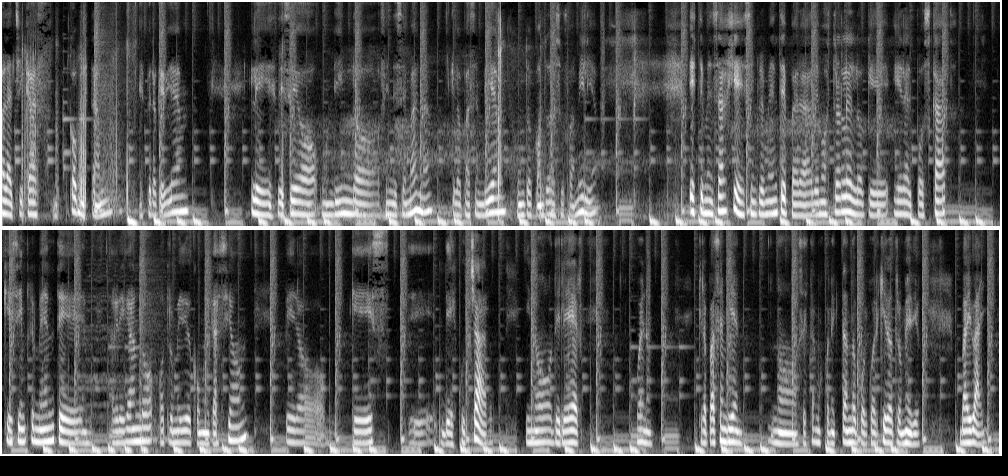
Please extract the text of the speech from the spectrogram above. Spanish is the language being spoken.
Hola chicas, ¿cómo están? Espero que bien. Les deseo un lindo fin de semana, que lo pasen bien junto con toda su familia. Este mensaje es simplemente para demostrarles lo que era el postcat, que simplemente agregando otro medio de comunicación, pero que es eh, de escuchar y no de leer. Bueno, que lo pasen bien. Nos estamos conectando por cualquier otro medio. Bye bye.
